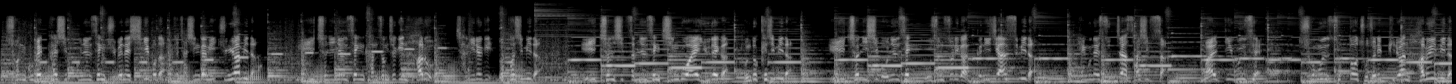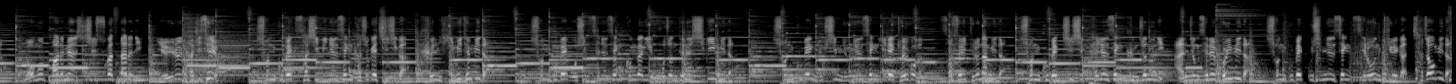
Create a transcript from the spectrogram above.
1989년생 주변의 시기보다 자신감이 중요합니다. 2002년생 감성적인 하루 창의력이 높아집니다. 2013년생 친구와의 유대가 돈독해집니다. 2025년생 웃음소리가 끊이지 않습니다. 행운의 숫자 44 말띠 운세. 총은 속도 조절이 필요한 하루입니다. 너무 빠르면 실수가 따르니 여유를 가지세요. 1942년생 가족의 지지가 큰 힘이 됩니다. 1954년생 건강이 보존되는 시기입니다. 1966년생 일의 결과가 서서히 드러납니다. 1978년생 금전운이 안정세를 보입니다. 1990년생 새로운 기회가 찾아옵니다.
